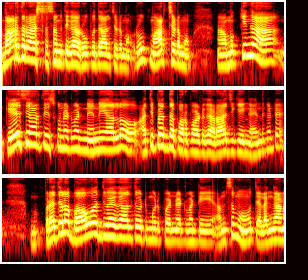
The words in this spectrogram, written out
భారత రాష్ట్ర సమితిగా రూపుదాల్చడము రూపు మార్చడము ముఖ్యంగా కేసీఆర్ తీసుకున్నటువంటి నిర్ణయాల్లో అతిపెద్ద పొరపాటుగా రాజకీయంగా ఎందుకంటే ప్రజ భావోద్వేగాలతోటి ముడిపడినటువంటి అంశము తెలంగాణ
